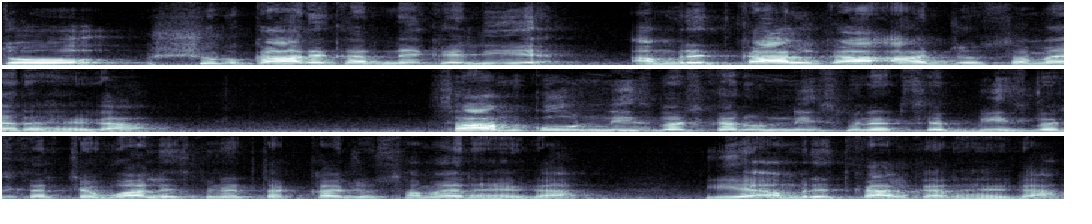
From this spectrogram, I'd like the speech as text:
तो शुभ कार्य करने के लिए अमृत काल का आज जो समय रहेगा, शाम को उन्नीस बजकर उन्नीस मिनट से बीस बजकर चौवालीस मिनट तक का जो समय रहेगा ये अमृत काल का रहेगा।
